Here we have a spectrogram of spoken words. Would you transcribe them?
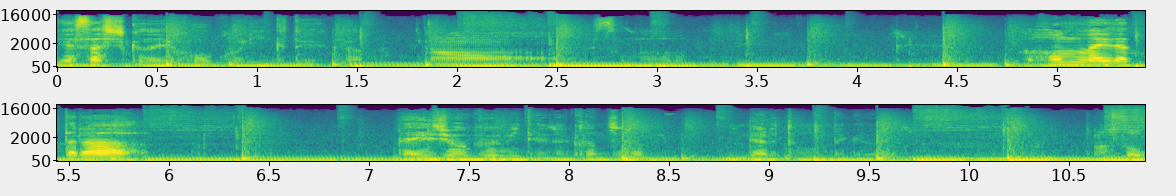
優しくない方向に行くというか。あその本来だったら大丈夫みたいな感じのになると思うんだけど、あそう。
